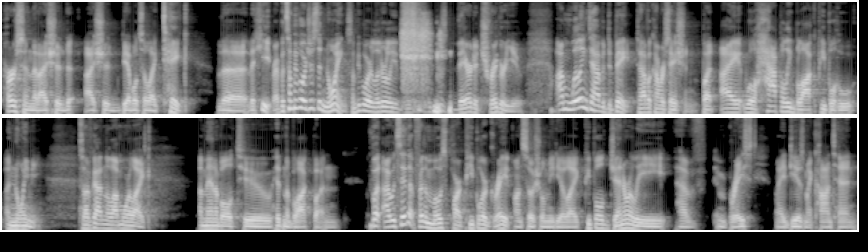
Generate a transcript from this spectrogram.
person, that I should I should be able to like take the the heat, right? But some people are just annoying. Some people are literally just, there to trigger you. I'm willing to have a debate, to have a conversation, but I will happily block people who annoy me. So I've gotten a lot more like amenable to hitting the block button. But I would say that for the most part, people are great on social media. Like people generally have embraced my ideas, my content,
